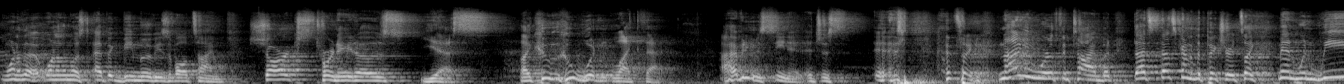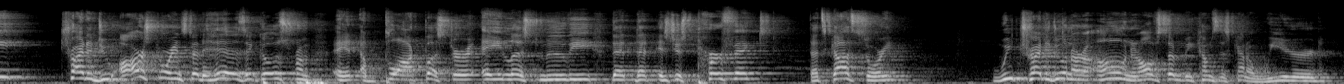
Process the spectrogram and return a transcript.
One of the one of the most epic B movies of all time. Sharks, tornadoes, yes. Like who who wouldn't like that? I haven't even seen it. It just it's, it's like not even worth the time. But that's that's kind of the picture. It's like man, when we try to do our story instead of his, it goes from a, a blockbuster A-list movie that that is just perfect. That's God's story. We try to do it on our own, and all of a sudden it becomes this kind of weird,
